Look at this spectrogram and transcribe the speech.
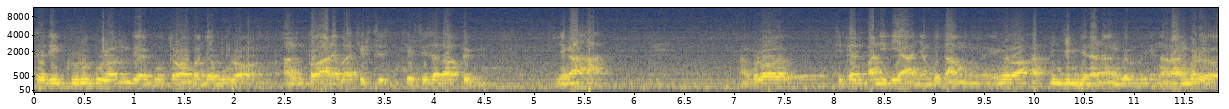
jadi guru kula niku dia putra kanca kula. Antuk arek Pak Jirjis, Jirjis Satabik. Ning akad. Nah, kula dikan panitia nyambut tamu. Ini kalau akad injing jenengan anggur. Nah anggur ya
